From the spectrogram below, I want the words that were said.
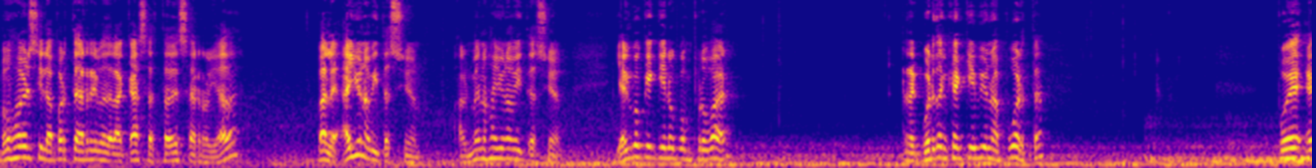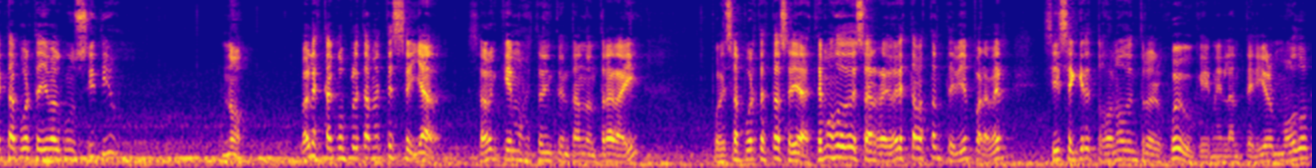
Vamos a ver si la parte de arriba de la casa está desarrollada. Vale, hay una habitación. Al menos hay una habitación. Y algo que quiero comprobar. ¿Recuerdan que aquí había una puerta? Pues, ¿esta puerta lleva a algún sitio? No. ¿Vale? Está completamente sellada. ¿Saben que hemos estado intentando entrar ahí? Pues esa puerta está sellada. Este modo de desarrollador está bastante bien para ver si hay secretos o no dentro del juego. Que en el anterior modo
